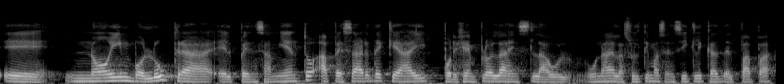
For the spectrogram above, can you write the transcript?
eh, no involucra el pensamiento a pesar de que hay, por ejemplo, la, una de las últimas encíclicas del Papa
